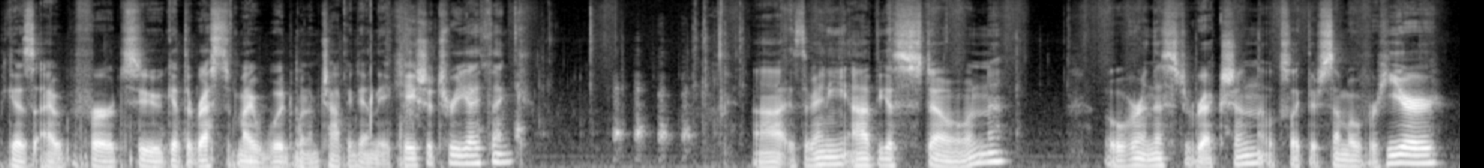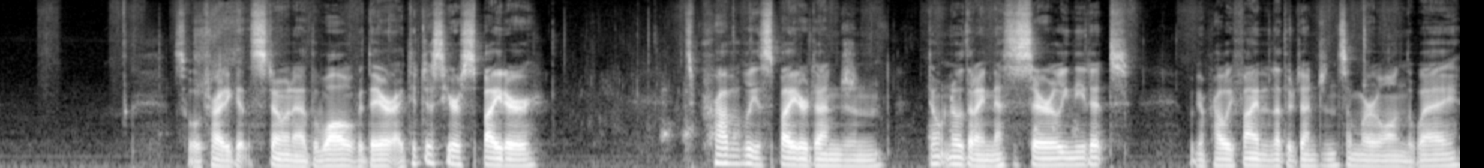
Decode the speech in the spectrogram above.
Because I would prefer to get the rest of my wood when I'm chopping down the acacia tree, I think. Uh, is there any obvious stone over in this direction? It looks like there's some over here. So we'll try to get the stone out of the wall over there. I did just hear a spider. It's probably a spider dungeon. Don't know that I necessarily need it. We can probably find another dungeon somewhere along the way.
